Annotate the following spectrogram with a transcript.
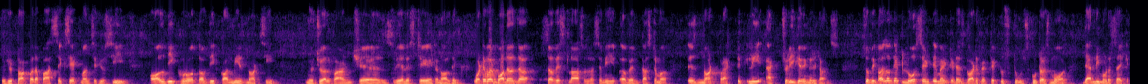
So, if you talk for the past six, eight months, if you see, all the growth of the economy is not seen. Mutual fund, shares, real estate, and all things. Whatever bothers the service class or the semi-urban customer is not practically actually giving returns. So because of that low sentiment, it has got affected to scooters more than the motorcycle.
